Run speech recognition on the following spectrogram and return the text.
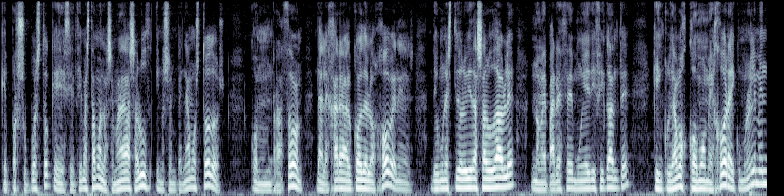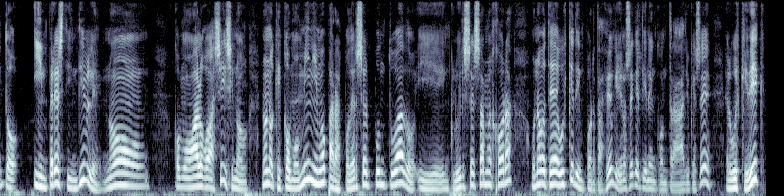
que por supuesto que si encima estamos en la Semana de la Salud y nos empeñamos todos con razón de alejar el alcohol de los jóvenes, de un estilo de vida saludable, no me parece muy edificante que incluyamos como mejora y como un elemento imprescindible, no como algo así, sino, no, no, que como mínimo, para poder ser puntuado y incluirse esa mejora, una botella de whisky de importación, que yo no sé qué tienen contra, yo qué sé, el whisky dick,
